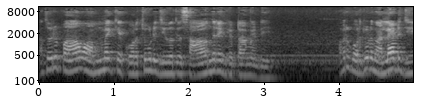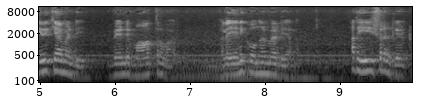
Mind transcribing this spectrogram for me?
അതൊരു പാവം അമ്മയ്ക്ക് കുറച്ചുകൂടി ജീവിതത്തിൽ സ്വാതന്ത്ര്യം കിട്ടാൻ വേണ്ടി അവർ കുറച്ചുകൂടി നല്ലതായിട്ട് ജീവിക്കാൻ വേണ്ടി വേണ്ടി മാത്രമായിരുന്നു. അല്ല എനിക്കൊന്നിനും വേണ്ടിയല്ല. അത് ഈശ്വരൻ കേട്ടു.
